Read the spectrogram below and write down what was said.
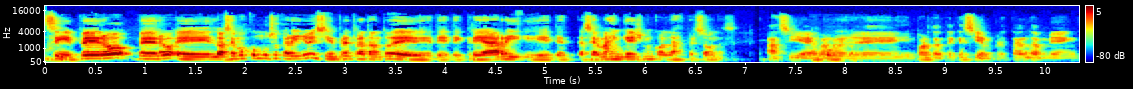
Sí. pero, pero eh, lo hacemos con mucho cariño y siempre tratando de, de- de crear y, y de, hacer más engagement con las personas. Así es, bueno, público. eh, es importante que siempre están también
